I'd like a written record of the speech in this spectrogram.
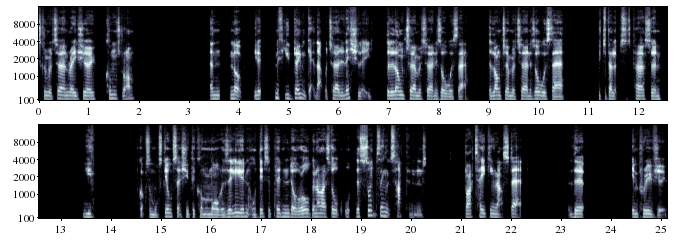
to return ratio comes from. And look, you know, if you don't get that return initially, the long term return is always there. The long term return is always there. You develop as a person, you've got some more skill sets, you become more resilient or disciplined or organized, or, or there's something that's happened by taking that step that improves you.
